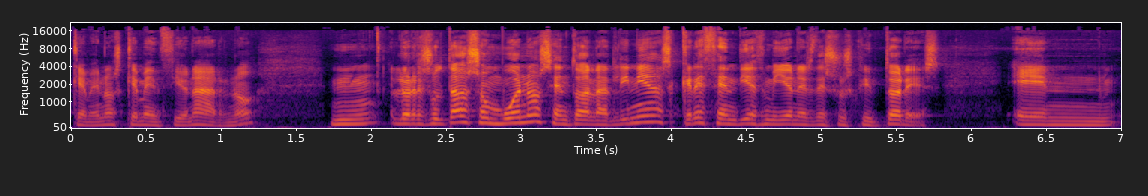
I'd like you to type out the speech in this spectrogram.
que menos que mencionar, ¿no? Mm, Los resultados son buenos en todas las líneas, crecen 10 millones de suscriptores en,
